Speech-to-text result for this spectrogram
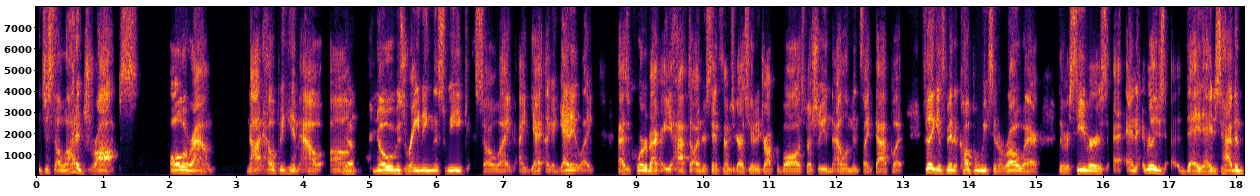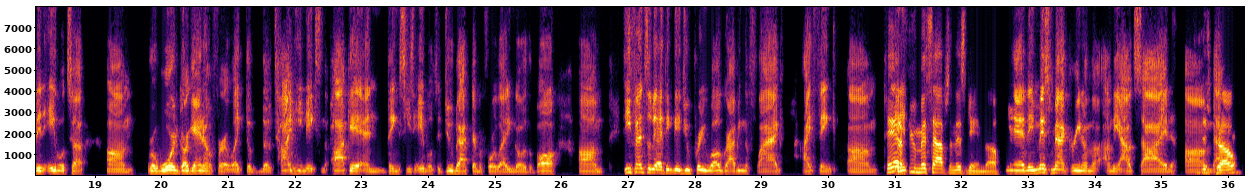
just a lot of drops all around, not helping him out. Um, Yeah. I know it was raining this week, so like I get like I get it. Like as a quarterback, you have to understand sometimes you guys are going to drop the ball, especially in the elements like that. But I feel like it's been a couple weeks in a row where the receivers and it really just they, they just haven't been able to um, reward Gargano for like the the time he makes in the pocket and things he's able to do back there before letting go of the ball. Um, defensively, I think they do pretty well grabbing the flag. I think um, They had a few mishaps in this game though. yeah, they missed Matt Green on the on the outside. Um, Joe,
